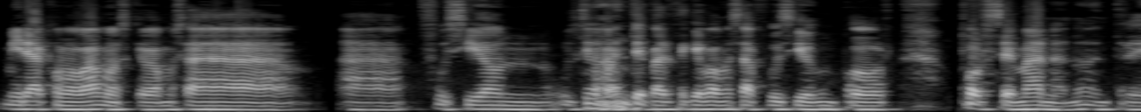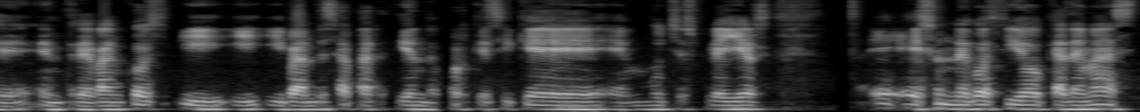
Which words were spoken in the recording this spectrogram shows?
mira cómo vamos, que vamos a, fusión, últimamente parece que vamos a fusión por, por semana, ¿no? Entre, entre bancos y, van desapareciendo, porque sí que en muchos players e-, es un negocio que además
